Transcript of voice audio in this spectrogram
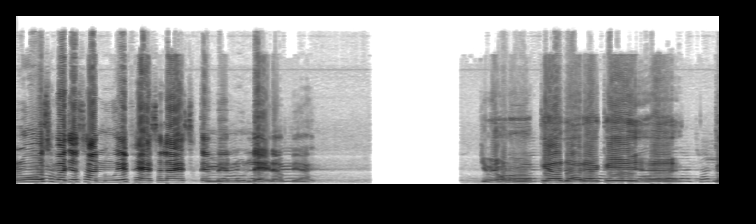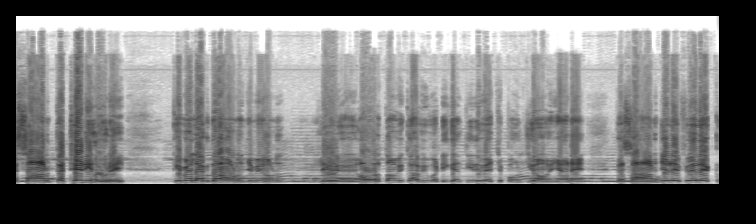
ਰੋਸ ਵਜੋਂ ਸਾਨੂੰ ਇਹ ਫੈਸਲਾ ਇਸ ਕਮੇ ਨੂੰ ਲੈਣਾ ਪਿਆ। ਜਿਵੇਂ ਹੁਣ ਕਿਹਾ ਜਾ ਰਿਹਾ ਕਿ ਕਿਸਾਨ ਇਕੱਠੇ ਨਹੀਂ ਹੋ ਰਹੇ। ਕਿਵੇਂ ਲੱਗਦਾ ਹੁਣ? ਜਿਵੇਂ ਹੁਣ ਔਰਤਾਂ ਵੀ ਕਾਫੀ ਵੱਡੀ ਗਿਣਤੀ ਦੇ ਵਿੱਚ ਪਹੁੰਚੀਆਂ ਹੋਈਆਂ ਨੇ। ਕਿਸਾਨ ਜਿਹੜੇ ਫਿਰ ਇੱਕ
